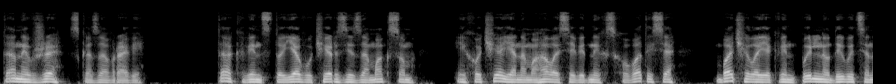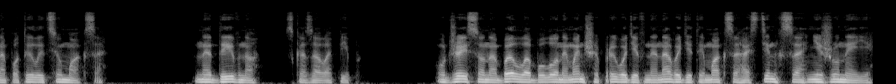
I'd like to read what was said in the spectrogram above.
та невже, сказав Раві. Так він стояв у черзі за Максом, і, хоча я намагалася від них сховатися, бачила, як він пильно дивиться на потилицю Макса. Не дивно, сказала піп. У Джейсона Белла було не менше приводів ненавидіти Макса Гастінгса, ніж у неї.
